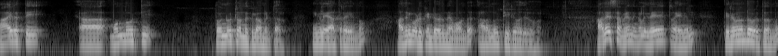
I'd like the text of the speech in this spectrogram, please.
ആയിരത്തി മുന്നൂറ്റി തൊണ്ണൂറ്റൊന്ന് കിലോമീറ്റർ നിങ്ങൾ യാത്ര ചെയ്യുന്നു. അതിന് കൊടുക്കേണ്ടി വരുന്ന എമൗണ്ട് അറുന്നൂറ്റി ഇരുപത് രൂപ. അതേസമയം നിങ്ങൾ ഇതേ ട്രെയിനിൽ തിരുവനന്തപുരത്ത് നിന്ന്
